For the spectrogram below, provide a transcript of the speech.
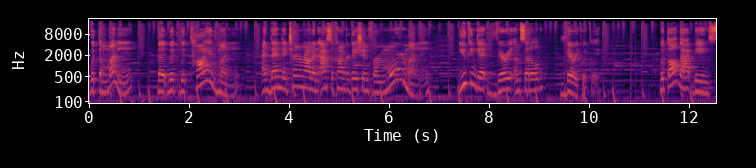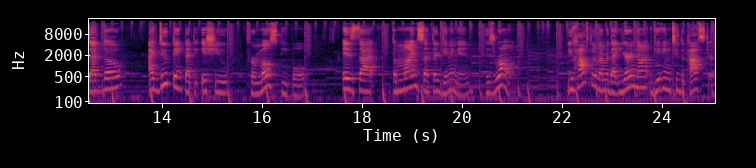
with the money, that with, with tithe money, and then they turn around and ask the congregation for more money, you can get very unsettled very quickly. With all that being said, though, I do think that the issue for most people is that the mindset they're giving in is wrong. You have to remember that you're not giving to the pastor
